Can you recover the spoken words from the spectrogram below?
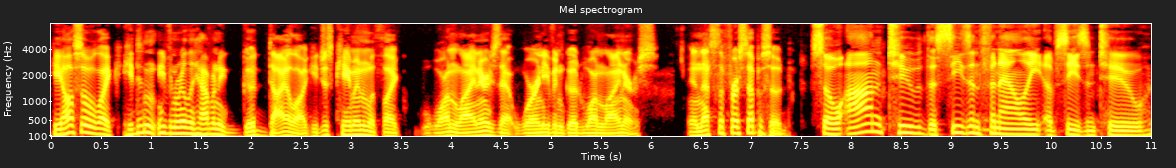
he also like he didn't even really have any good dialogue. He just came in with like one-liners that weren't even good one-liners. And that's the first episode. So on to the season finale of season two,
